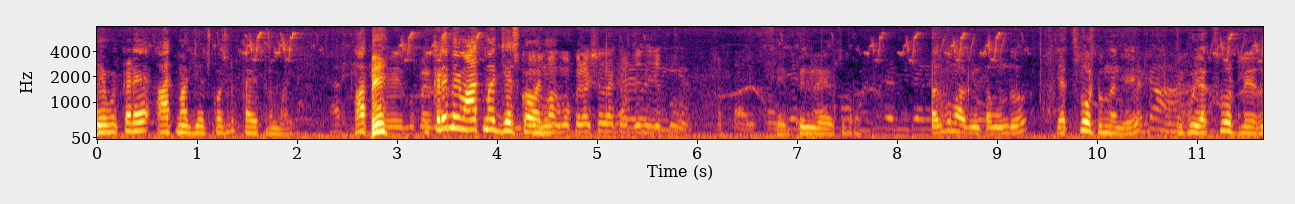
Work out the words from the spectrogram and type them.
మేము ఇక్కడే ఆత్మహత్య చేసుకోవాల్సిన ప్రయత్నం మరి ఇక్కడే మేము ఆత్మహత్య చేసుకోవాలి. సరుకు మాకు ఇంత ముందు ఎక్స్పోర్ట్ ఉందండి. ఇప్పుడు ఎక్స్పోర్ట్ లేదు.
